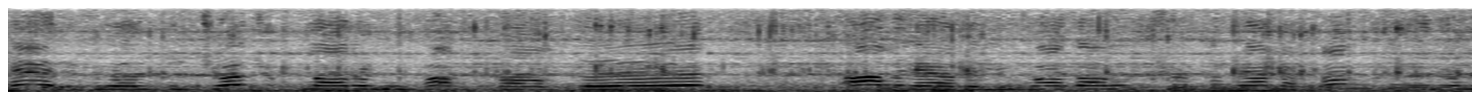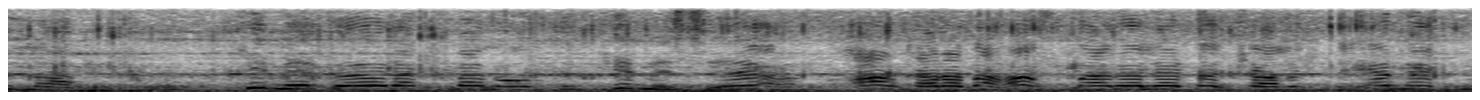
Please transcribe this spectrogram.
Her öldü, çocuklarım ufak kaldı. Alıyordu yuvadan uçurdum elhamdülillah. Kimi öğretmen oldu, kimisi Ankara'da hastanelerde çalıştı, emekli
